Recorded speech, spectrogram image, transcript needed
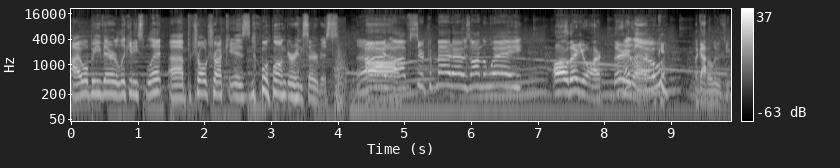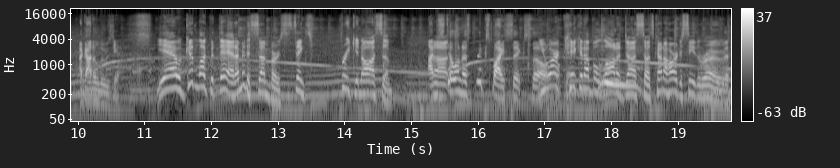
I will be there lickety split. Uh, patrol truck is no longer in service. All right, Aw. Officer Camodo's on the way. Oh, there you are. There Hello. you are. Okay. I gotta lose you. I gotta lose you. Yeah, well, good luck with that. I'm in a sunburst. This thing's freaking awesome. I'm Uh, still in a six by six though. you are Okay. kicking up a lot of dust, so it's kind of hard to see the road.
